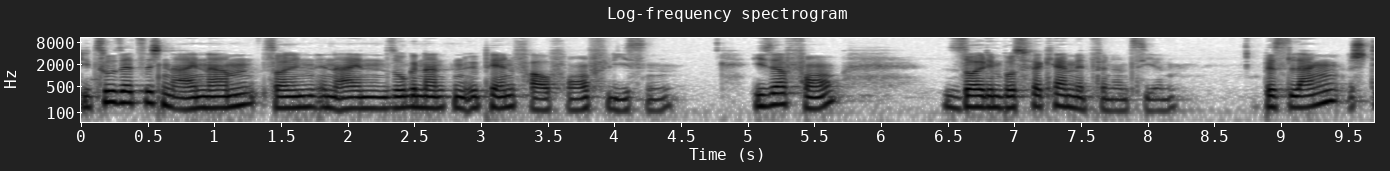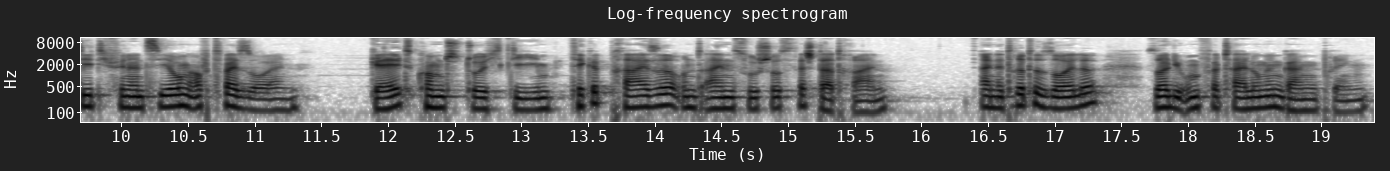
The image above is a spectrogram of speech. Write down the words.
Die zusätzlichen Einnahmen sollen in einen sogenannten ÖPNV-Fonds fließen. Dieser Fonds soll den Busverkehr mitfinanzieren. Bislang steht die Finanzierung auf zwei Säulen. Geld kommt durch die Ticketpreise und einen Zuschuss der Stadt rein. Eine dritte Säule soll die Umverteilung in Gang bringen.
